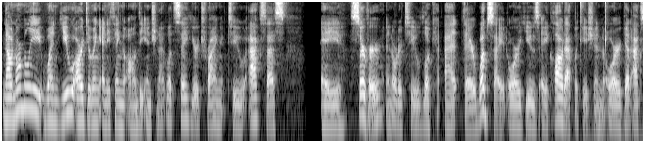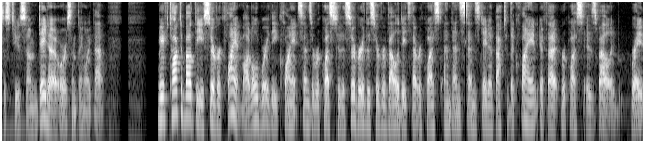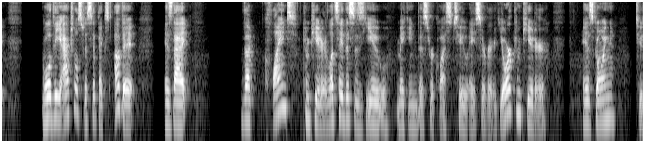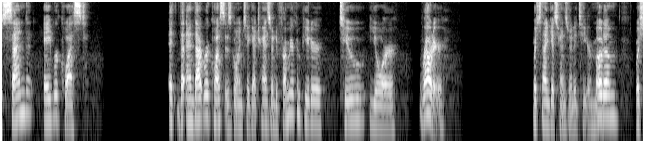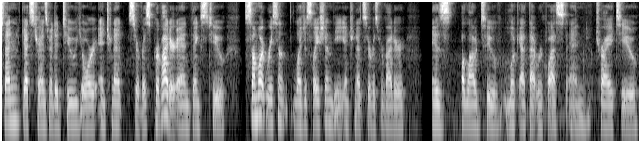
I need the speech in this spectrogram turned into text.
Now, normally when you are doing anything on the internet, let's say you're trying to access a server in order to look at their website or use a cloud application or get access to some data or something like that. We've talked about the server client model where the client sends a request to the server, the server validates that request, and then sends data back to the client if that request is valid, right? Well, the actual specifics of it is that the client computer, let's say this is you making this request to a server, your computer is going to send a request it, and that request is going to get transmitted from your computer to your router, which then gets transmitted to your modem, which then gets transmitted to your internet service provider. And thanks to somewhat recent legislation, the internet service provider is allowed to look at that request and try to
